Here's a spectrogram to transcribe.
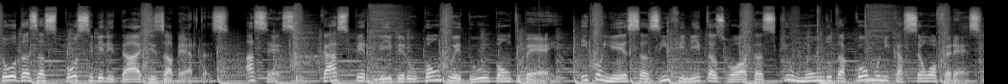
Todas as possibilidades abertas. Acesse casperlibero.edu.br e conheça as infinitas rotas que o mundo da comunicação oferece.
